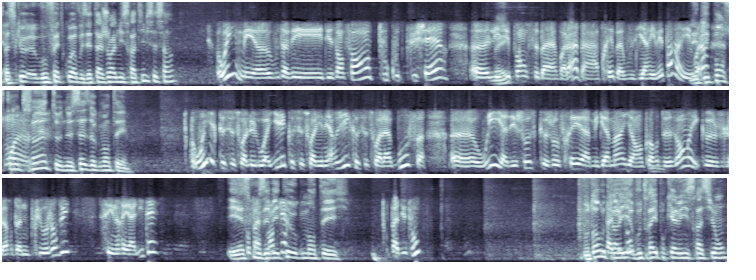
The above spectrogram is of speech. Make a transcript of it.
Parce que vous faites quoi? Vous êtes agent administratif, c'est ça? Oui, mais euh, vous avez des enfants, tout coûte plus cher. euh, les Ouais. dépenses, bah voilà, bah après, bah vous y arrivez pas. Et Les voilà. dépenses Moi, contraintes ne cessent d'augmenter. Oui, que ce soit le loyer, que ce soit l'énergie, que ce soit la bouffe. Euh, oui, il y a des choses que j'offrais à mes gamins il y a encore deux ans et que je leur donne plus aujourd'hui. C'est une réalité. Et est-ce que vous avez été augmenté? Pas du tout. Pourtant, vous travaillez, vous travaillez pour quelle administration?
